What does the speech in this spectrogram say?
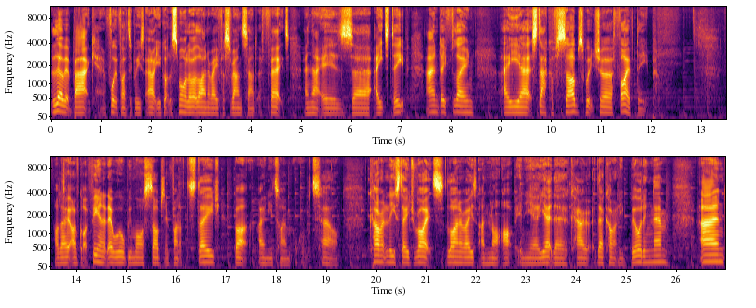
a little bit back, 45 degrees out, you've got the smaller line array for surround sound effect, and that is uh, 8 deep. And they've flown a uh, stack of subs, which are 5 deep. Although I've got a feeling that there will be more subs in front of the stage, but only time will tell. Currently, stage rights line arrays are not up in the air yet. They're they're currently building them, and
